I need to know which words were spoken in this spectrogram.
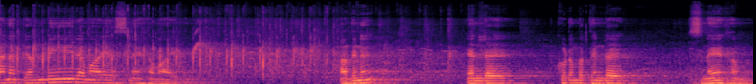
ഘനഗംഭീരമായ സ്നേഹമായിരുന്നു. അതിന് എന്റെ കുടുംബത്തിന്റെ സ്നേഹം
